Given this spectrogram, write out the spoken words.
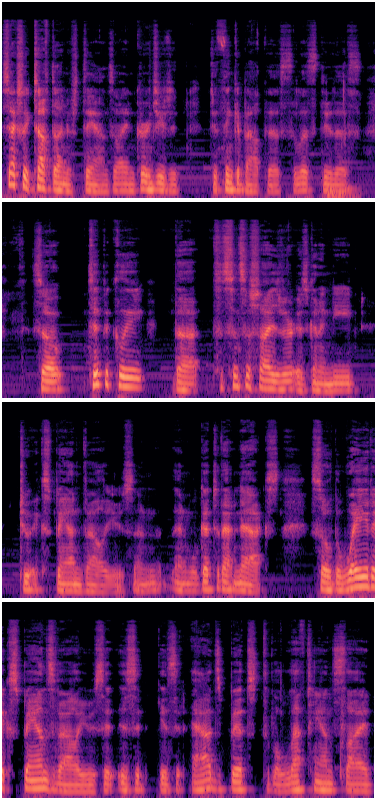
it's actually tough to understand, so I encourage you to, to think about this. So let's do this. So typically, the synthesizer is going to need to expand values, and, and we'll get to that next. So the way it expands values is it is it adds bits to the left-hand side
